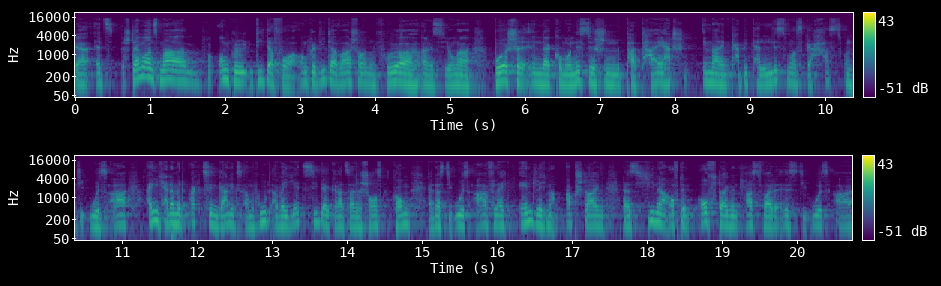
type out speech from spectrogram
Ja, jetzt stellen wir uns mal Onkel Dieter vor. Onkel Dieter war schon früher als junger Bursche in der kommunistischen Partei, hat immer den Kapitalismus gehasst und die USA. Eigentlich hat er mit Aktien gar nichts am Hut, aber jetzt sieht er gerade seine Chance gekommen, ja, dass die USA vielleicht endlich mal absteigen, dass China auf dem aufsteigenden Ast weiter ist, die USA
